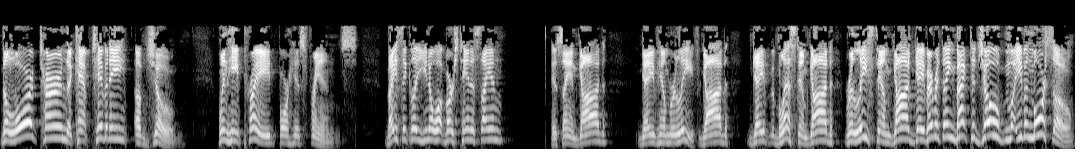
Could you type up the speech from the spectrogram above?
the Lord turned the captivity of Job when he prayed for his friends. Basically, you know what verse 10 is saying? It's saying God gave him relief. God gave, blessed him. God released him. God gave everything back to Job, even more so.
